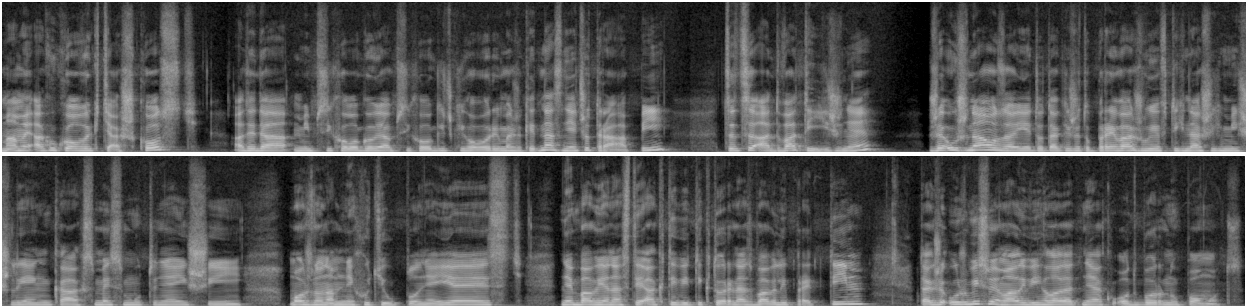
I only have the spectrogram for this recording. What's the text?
máme akúkoľvek ťažkosť, a teda my psychológovia a psychologičky hovoríme, že keď nás niečo trápi, cca dva týždne, že už naozaj je to také, že to prevažuje v tých našich myšlienkach, sme smutnejší, možno nám nechutí úplne jesť, nebavia nás tie aktivity, ktoré nás bavili predtým, takže už by sme mali vyhľadať nejakú odbornú pomoc.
